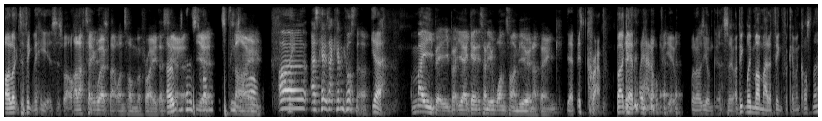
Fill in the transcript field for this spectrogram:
I like to think that he is as well. I'll have to take your word for that one, Tom. I'm afraid. That's Oh, yeah. you're gonna see yeah. Robin Hood Prince of Thieves? No. Uh, as Ke- is that Kevin Costner? yeah, Maybe, but yeah, again, it's only a one-time viewing, I think. yeah, it's crap. But again, I had it on video when I was younger, so I think my mum had a thing for Kevin Costner,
